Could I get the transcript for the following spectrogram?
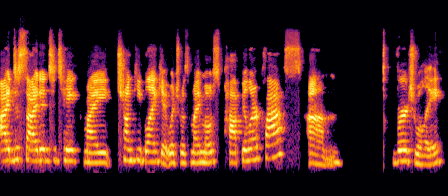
I decided to take my chunky blanket, which was my most popular class, um, virtually,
